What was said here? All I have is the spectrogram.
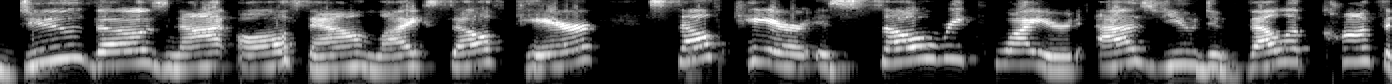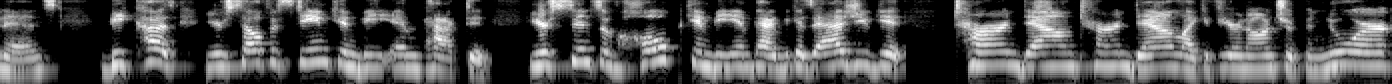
Do those not all sound like self care? Self care is so required as you develop confidence because your self esteem can be impacted. Your sense of hope can be impacted because as you get turned down, turned down, like if you're an entrepreneur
